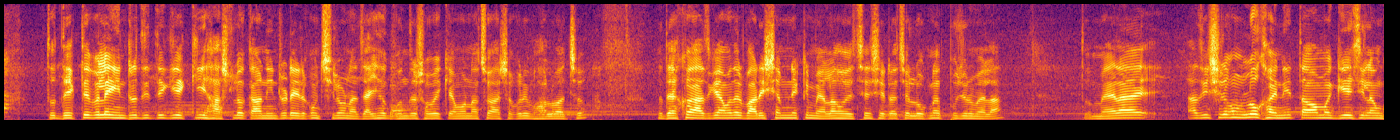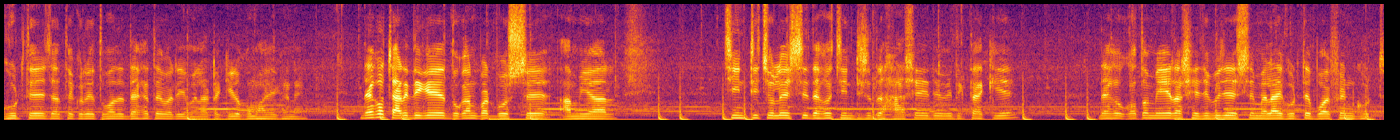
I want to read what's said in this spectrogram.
তো দেখতে পেলে ইন্ট্রো দিতে গিয়ে কি হাসলো? কারণ ইন্ট্রোটা এরকম ছিল না। যাই হোক বন্ধুরা, সবাই কেমন আছো? আশা করি ভালো আছো। তো দেখো, আজকে আমাদের বাড়ির সামনে একটি মেলা হয়েছে। সেটা হচ্ছে লোকনাথ পুজোর মেলা। তো মেলায় আজকে সেরকম লোক হয়নি, তাও আমরা গিয়েছিলাম ঘুরতে যাতে করে তোমাদের দেখাতে পারি মেলাটা কীরকম হয় এখানে। দেখো, চারিদিকে দোকানপাট বসছে। আমি আর চিনটি চলে এসেছি। দেখো, চিনটি শুধু হাসে এদিক ওদিক তাকিয়ে। দেখো কত মেয়েরা সেজে গুজে এসছে মেলায় ঘুরতে বয়ফ্রেন্ড ঘুরতে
